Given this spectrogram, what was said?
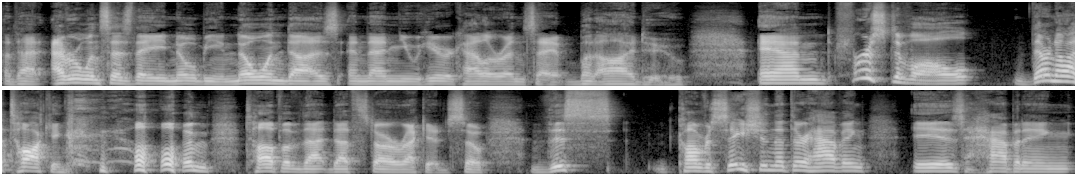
that everyone says they know me and no one does, and then you hear Kylo Ren say, but I do. And first of all, they're not talking on top of that Death Star wreckage. So this conversation that they're having is happening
